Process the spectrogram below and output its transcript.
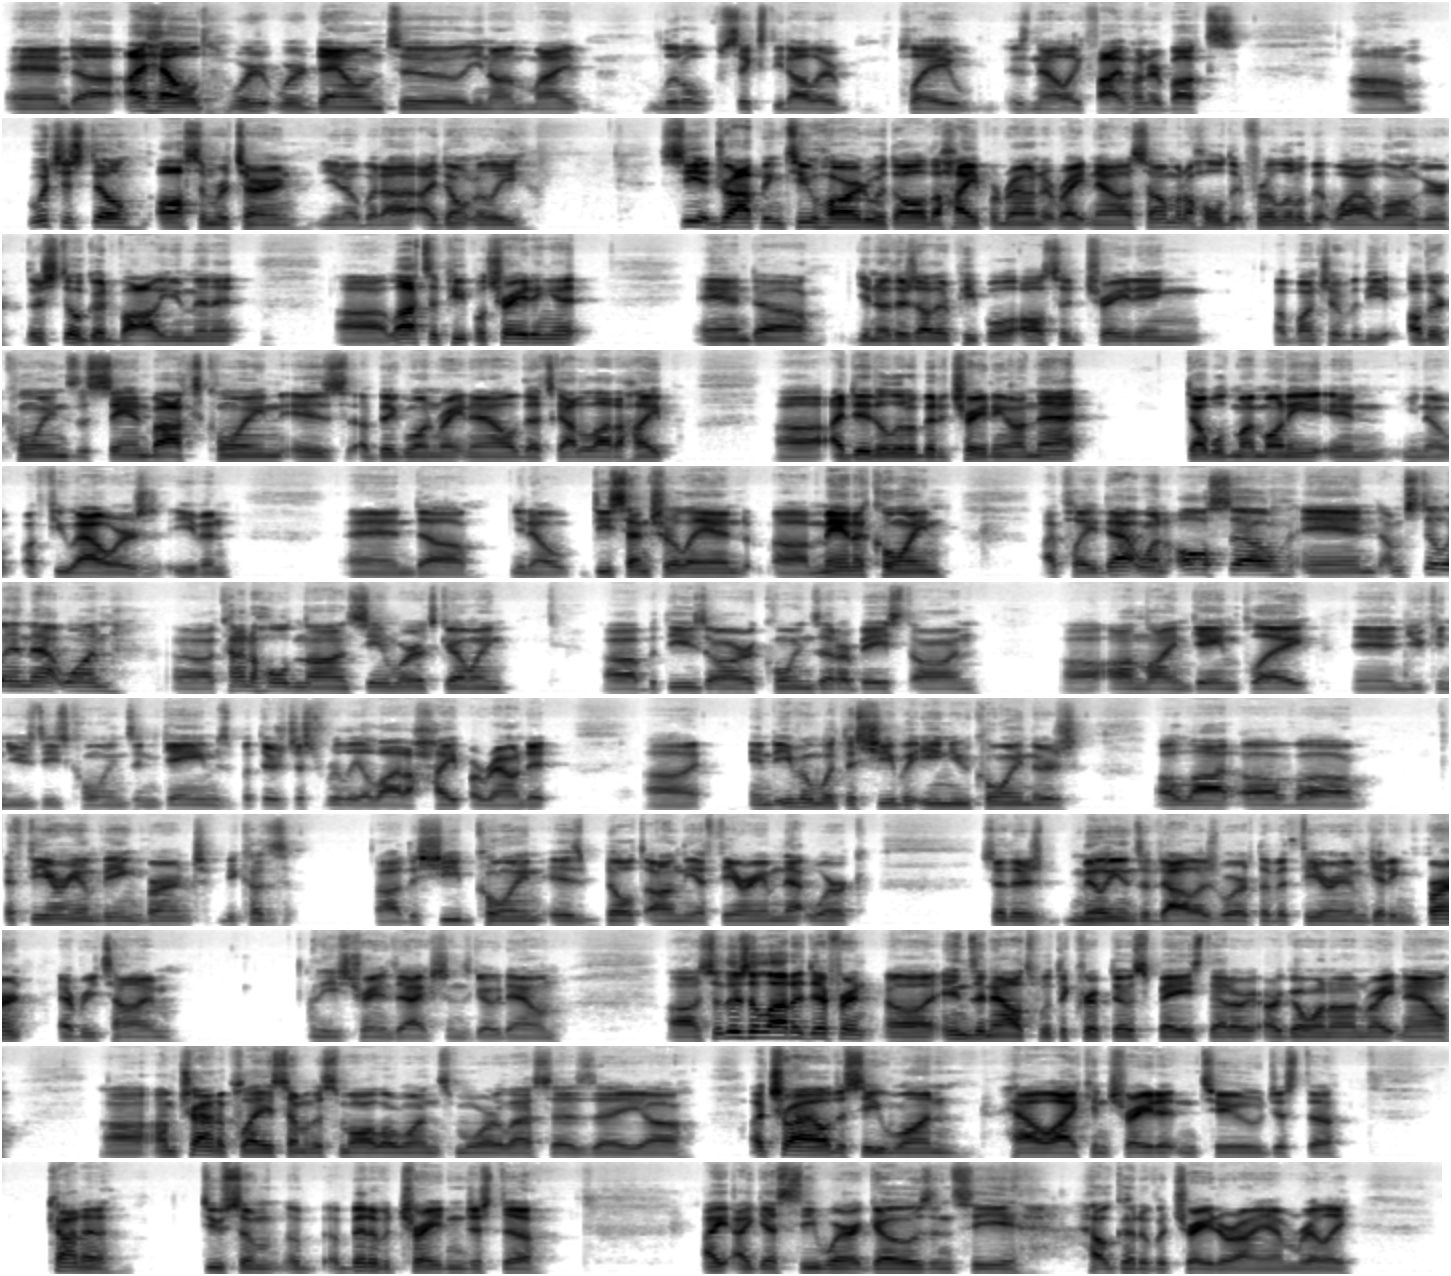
and uh, I held. We're we're down to you know my little sixty dollar play is now like five hundred bucks, um, which is still awesome return, you know. But I, I don't really see it dropping too hard with all the hype around it right now. So I'm going to hold it for a little bit while longer. There's still good volume in it. Uh, lots of people trading it. And, uh, you know, there's other people also trading a bunch of the other coins. The Sandbox coin is a big one right now that's got a lot of hype. Uh, I did a little bit of trading on that, doubled my money in, you know, a few hours even. And, uh, you know, Decentraland, uh, Mana coin I played that one also, and I'm still in that one, uh, kind of holding on, seeing where it's going. Uh, but these are coins that are based on uh, online gameplay, and you can use these coins in games, but there's just really a lot of hype around it. Uh, and even with the Shiba Inu coin, there's a lot of uh, Ethereum being burnt because uh, the SHIB coin is built on the Ethereum network. So there's millions of dollars worth of Ethereum getting burnt every time these transactions go down. Uh, so there's a lot of different uh, ins and outs with the crypto space that are, are going on right now. Uh, I'm trying to play some of the smaller ones more or less as a uh, a trial to see one how I can trade it, and two just to kind of do some a, a, bit of a trade and just to I, I guess see where it goes and see how good of a trader I am really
